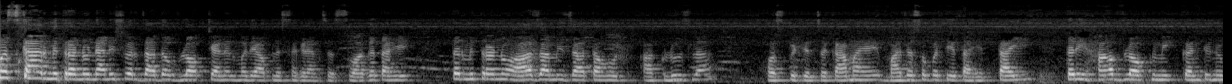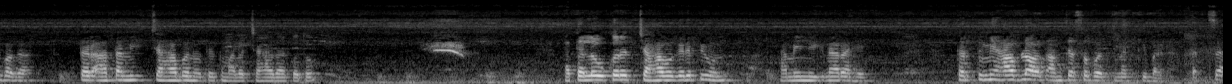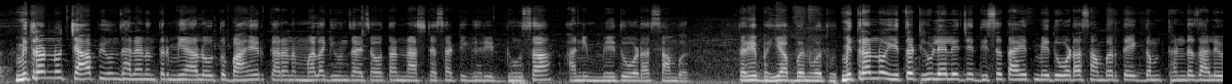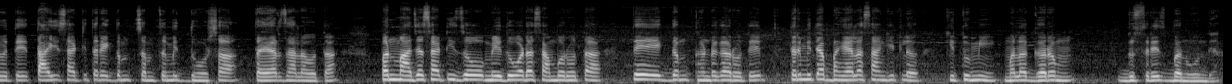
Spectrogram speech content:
नमस्कार मित्रांनो ज्ञानेश्वर जाधव ब्लॉग चॅनलमध्ये आपलं सगळ्यांचं स्वागत आहे. तर मित्रांनो आज आम्ही जात आहोत अकलूजला. हॉस्पिटलचं काम आहे. माझ्यासोबत येत आहे ताई. तरी हा ब्लॉग तुम्ही कंटिन्यू बघा. तर आता मी चहा बनवते तुम्हाला चहा दाखवतो. आता लवकरच चहा वगैरे पिऊन आम्ही निघणार आहे. तर तुम्ही हा ब्लॉग आमच्यासोबत नक्की बघा. मित्रांनो चहा पिऊन झाल्यानंतर मी आलो होतो बाहेर कारण मला घेऊन जायचा होता नाश्त्यासाठी घरी डोसा आणि मेदूवडा सांबर. तर हे भैया बनवत होते. मित्रांनो इथं ठेवलेले जे दिसत आहेत मेदूवडा सांबर ते एकदम थंड झाले होते. ताईसाठी तर एकदम चमचमीत डोसा तयार झाला होता. पण माझ्यासाठी जो मेदूवडा सांबर होता ते एकदम थंडगार होते. तर मी त्या भैयाला सांगितलं की तुम्ही मला गरम दुसरेच बनवून द्या.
